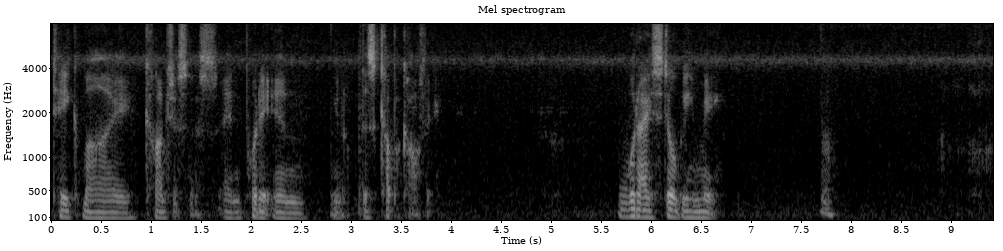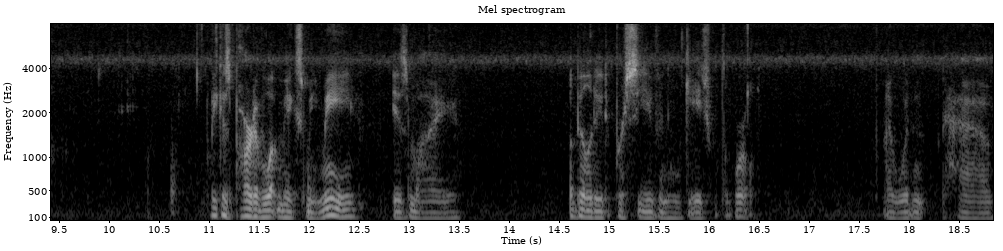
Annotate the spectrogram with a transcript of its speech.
take my consciousness and put it in, you know, this cup of coffee, would I still be me? No. Because part of what makes me me is my ability to perceive and engage with the world. I wouldn't have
